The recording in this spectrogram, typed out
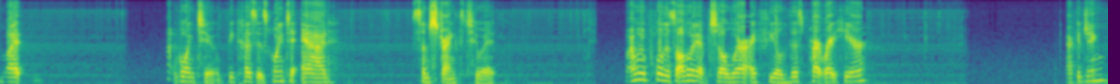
but I'm not going to because it's going to add some strength to it. I'm going to pull this all the way up to where I feel this part right here. Packaging.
